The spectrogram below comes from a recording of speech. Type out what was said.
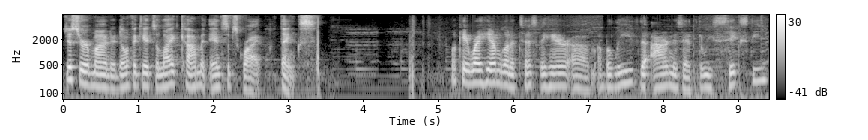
Just a reminder, don't forget to like, comment, and subscribe. Thanks. Okay, right here I'm going to test the hair. Um, I believe the iron is at 360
